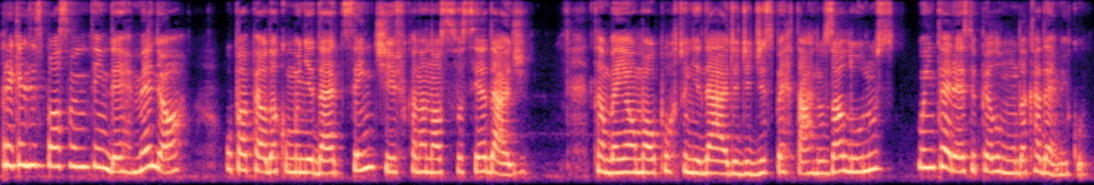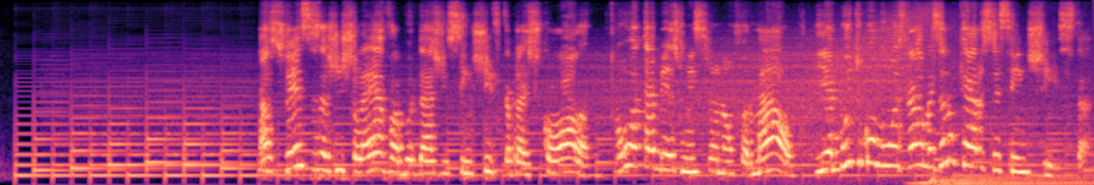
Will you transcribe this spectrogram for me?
para que eles possam entender melhor o papel da comunidade científica na nossa sociedade. Também é uma oportunidade de despertar nos alunos o interesse pelo mundo acadêmico. Às vezes a gente leva a abordagem científica para a escola, ou até mesmo ensino não formal, e é muito comum dizer, ah, mas eu não quero ser cientista.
